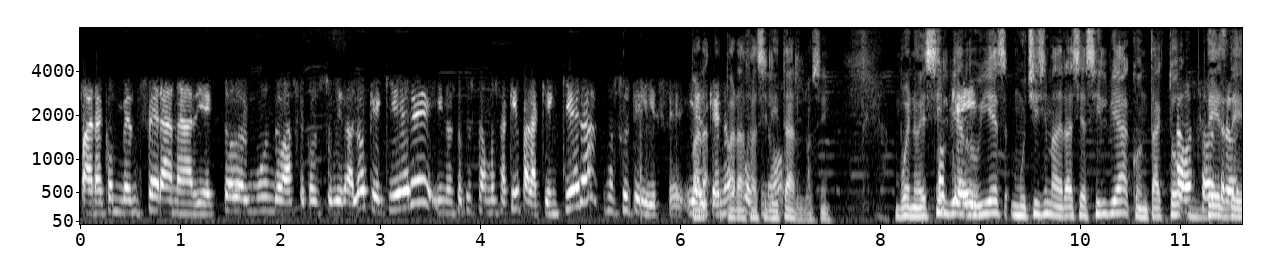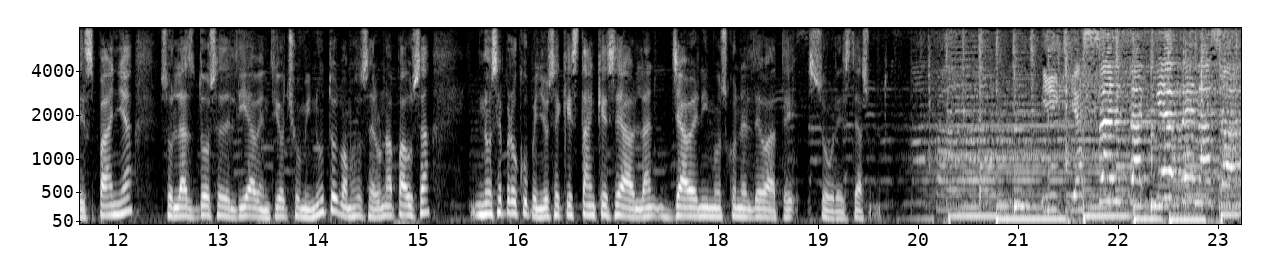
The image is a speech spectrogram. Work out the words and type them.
para convencer a nadie. Todo el mundo hace con su vida lo que quiere y nosotros estamos aquí para quien quiera nos utilice y para, el que no, para pues no. facilitarlo, sí. Bueno, es Silvia Ok. Rubies. Muchísimas gracias, Silvia. Contacto desde España. Son las 12 del día, 28 minutos. Vamos a hacer una pausa. No se preocupen, yo sé que están que se hablan. Ya venimos con el debate sobre este asunto. y que asalta, que amenaza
